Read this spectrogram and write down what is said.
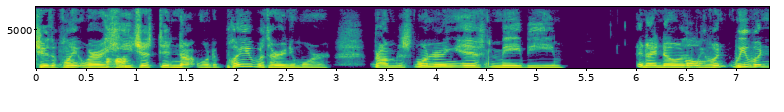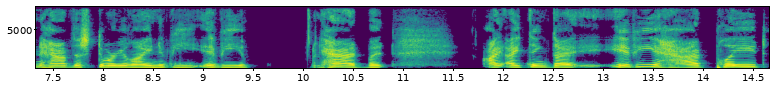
To the point where Uh-huh. he just did not want to play with her anymore. But I'm just wondering if maybe and I know that we wouldn't we wouldn't have the storyline if he if he had, but I I think that if he had played,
